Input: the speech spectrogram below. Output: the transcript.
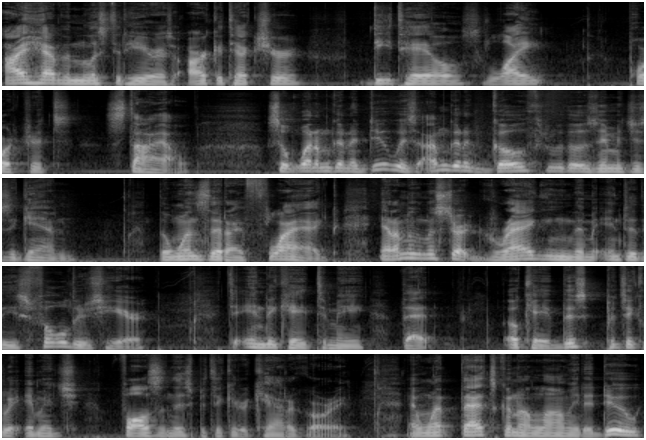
I have them listed here as architecture, details, light, portraits, style. So what I'm going to do is I'm going to go through those images again, the ones that I flagged, and I'm going to start dragging them into these folders here to indicate to me that, okay, this particular image falls in this particular category. And what that's going to allow me to do,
